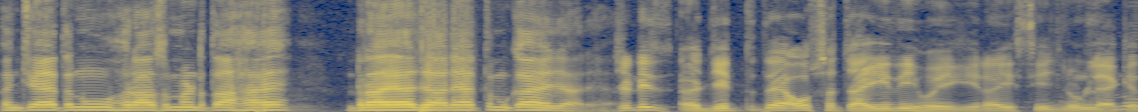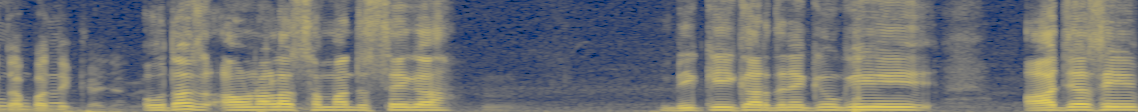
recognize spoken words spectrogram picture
ਪੰਚਾਇਤ ਨੂੰ ਹਰਾਸਮੈਂਟ ਤਾਂ ਹੈ ਡਰਾਇਆ ਜਾ ਰਿਹਾ ਧਮਕਾਇਆ ਜਾ ਰਿਹਾ। ਜਿਹੜੀ ਅ, ਜਿੱਤ ਤੇ ਆ ਉਹ ਸਚਾਈ ਦੀ ਹੋਏਗੀ ਨਾ ਇਸ ਚੀਜ਼ ਨੂੰ ਲੈ ਕੇ ਤਾਂ ਆਪਾਂ ਦੇਖਿਆ ਜਾਵੇ। ਉਹ ਤਾਂ ਆਉਣ ਵਾਲਾ ਸਮਾਂ ਦੱਸੇਗਾ ਵੀ ਕੀ ਕਰਦੇ ਨੇ ਕਿਉਂਕਿ ਅੱਜ ਅਸੀਂ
